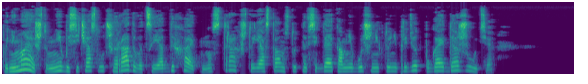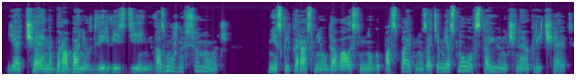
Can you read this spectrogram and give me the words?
Понимаю, что мне бы сейчас лучше радоваться и отдыхать, но страх, что я останусь тут навсегда и ко мне больше никто не придет, пугает до жути. Я отчаянно барабаню в дверь весь день, возможно, всю ночь. Несколько раз мне удавалось немного поспать, но затем я снова встаю и начинаю кричать.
